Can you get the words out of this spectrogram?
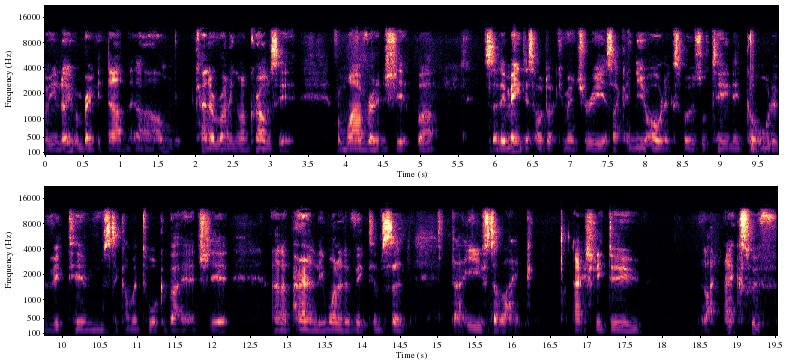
I mean, not even break it down. Uh, I'm kind of running on crumbs here from what I've read and shit. But so they made this whole documentary. It's like a new whole exposal thing. They got all the victims to come and talk about it and shit. And apparently, one of the victims said that he used to like actually do like acts with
